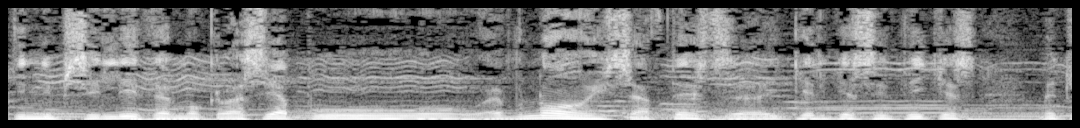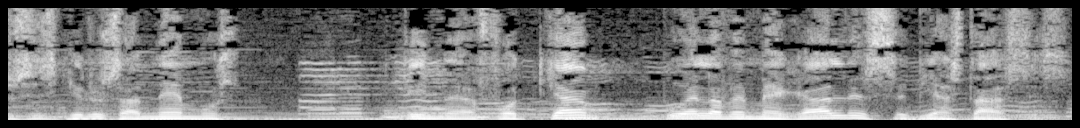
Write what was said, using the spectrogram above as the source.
την υψηλή θερμοκρασία που ευνόησε αυτές τις καιρικές συνθήκες με τους ισχυρούς ανέμους την ε, φωτιά που έλαβε μεγάλες διαστάσεις.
